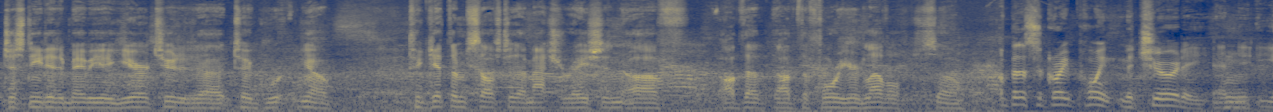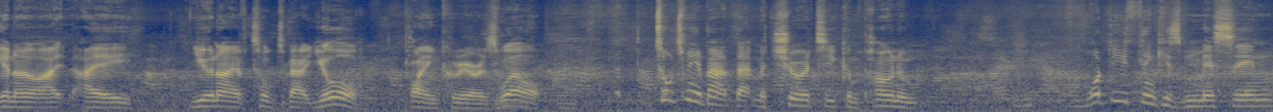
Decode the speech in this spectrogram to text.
just needed maybe a year or two to, to gr- you know to get themselves to that maturation of of the of the four year level. So But that's a great point, maturity. And y you know, I, I, you and I have talked about your playing career as well. Talk to me about that maturity component. What do you think is missing,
